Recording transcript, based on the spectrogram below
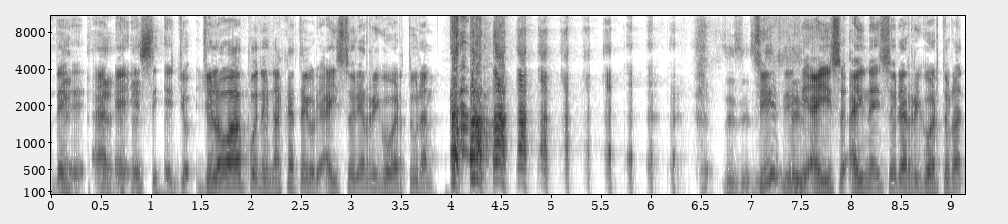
de- a- eh, eh, yo, yo lo voy a poner en una categoría. Hay historias Rigoberto Urán. Sí, sí, Sí, sí, sí. Hay, hay una historia Rigoberto Urán.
